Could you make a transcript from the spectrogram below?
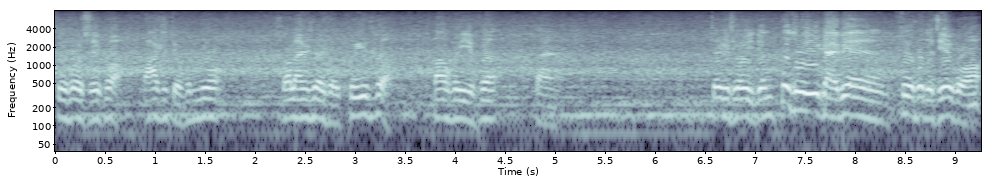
最后时刻，八十九分钟，荷兰射手奎特扳回一分，但。这个球已经不足以改变最后的结果。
